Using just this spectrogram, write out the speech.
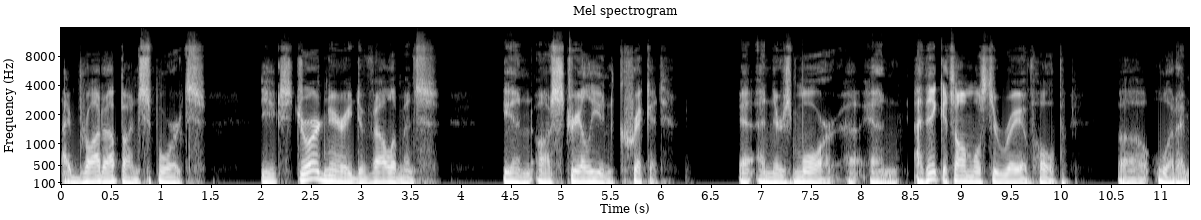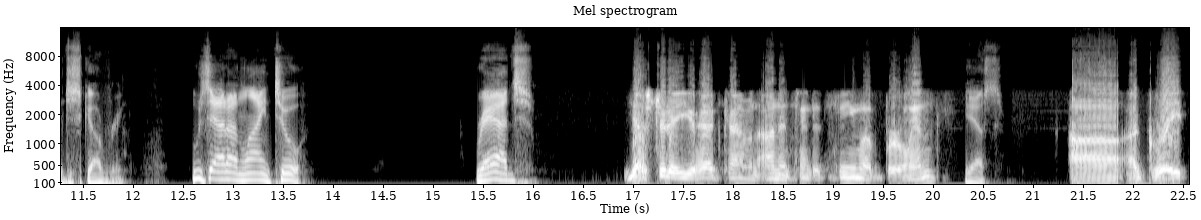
I brought up on sports the extraordinary developments in Australian cricket, A- and there's more. Uh, and I think it's almost a ray of hope. Uh, what I'm discovering. Who's that on line two? Rads. Yesterday, you had kind of an unintended theme of Berlin. Yes. Uh, a great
